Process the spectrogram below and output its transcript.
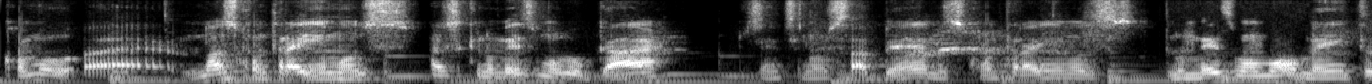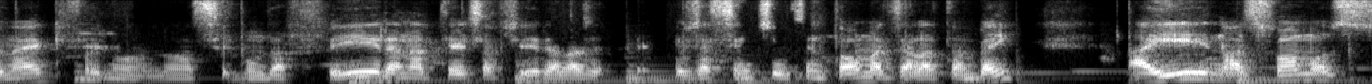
Como uh, nós contraímos, acho que no mesmo lugar, a gente não sabemos, contraímos no mesmo momento, né? Que foi numa segunda-feira, na terça-feira eu já senti os sintomas, ela também. Aí nós fomos,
